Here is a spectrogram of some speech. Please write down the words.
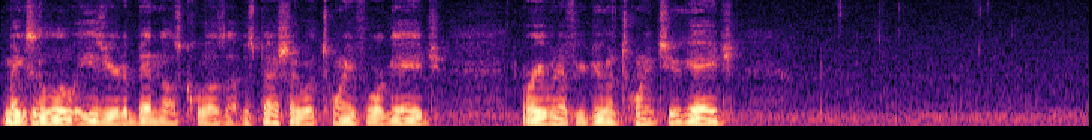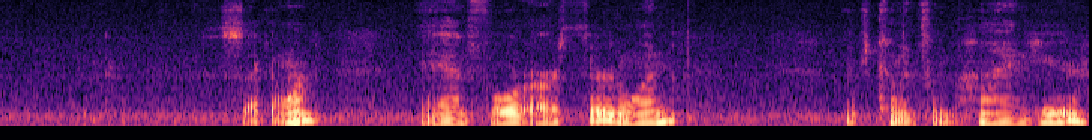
Makes it a little easier to bend those coils up, especially with 24 gauge, or even if you're doing 22 gauge. Second one. And for our third one, it's coming from behind here.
